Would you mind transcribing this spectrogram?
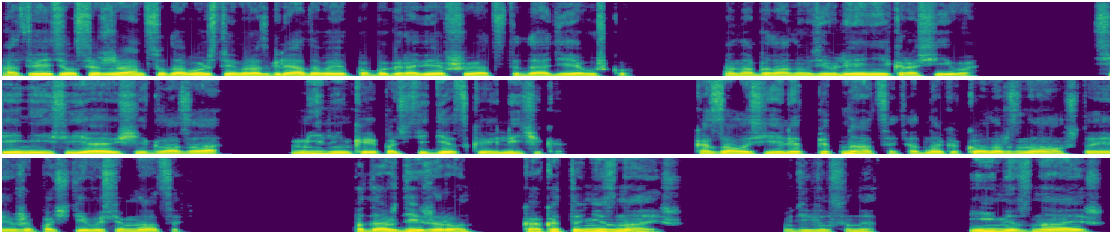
ответил сержант, с удовольствием разглядывая побагровевшую от стыда девушку. Она была на удивление красива. Синие сияющие глаза, миленькое, почти детское личико. Казалось, ей лет пятнадцать, однако Конор знал, что ей уже почти восемнадцать. «Подожди, Жерон, как это не знаешь?» — удивился Нед. «Имя знаешь.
